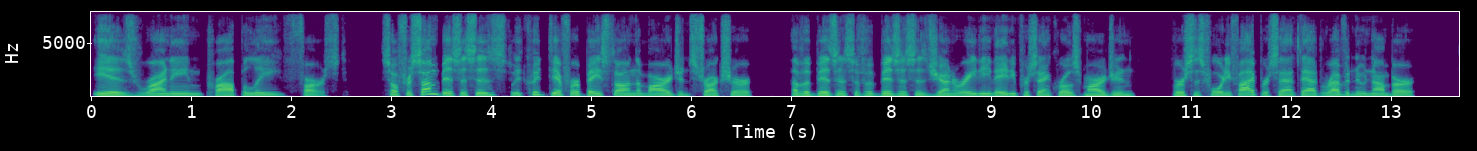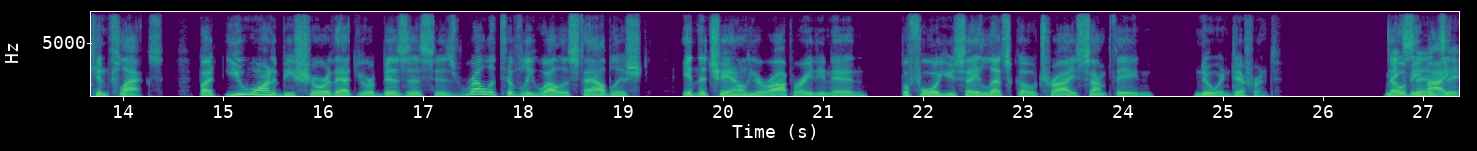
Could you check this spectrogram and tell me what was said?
is running properly first. So for some businesses, we could differ based on the margin structure of a business. If a business is generating 80% gross margin versus 45%, that revenue number can flex. But you want to be sure that your business is relatively well established in the channel you're operating in before you say, let's go try something new and different. That Makes would be my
